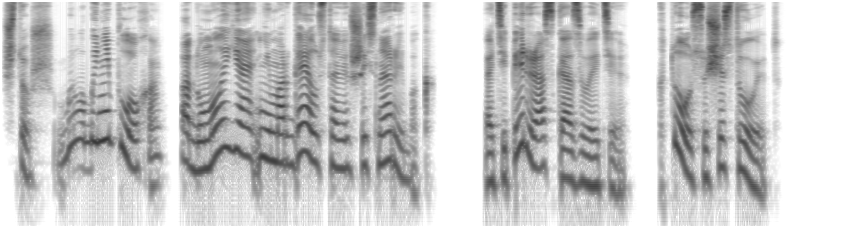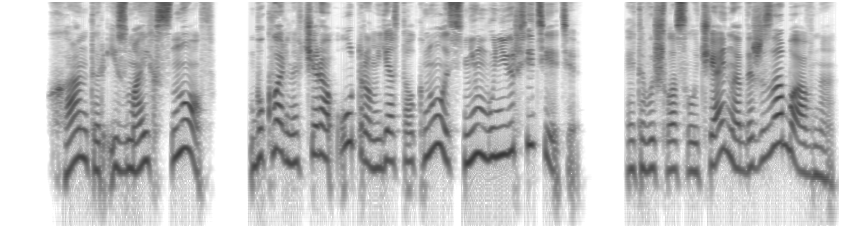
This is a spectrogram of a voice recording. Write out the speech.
Что ж, было бы неплохо, подумала я, не моргая, уставившись на рыбок. А теперь рассказывайте, кто существует? Хантер из моих снов. Буквально вчера утром я столкнулась с ним в университете. Это вышло случайно, даже забавно,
